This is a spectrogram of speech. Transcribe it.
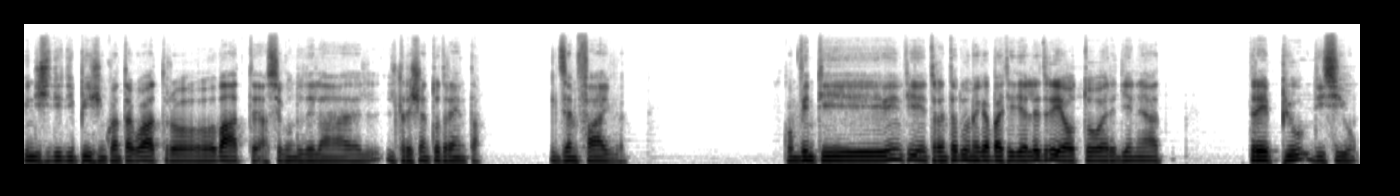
15 ddp 54 watt a seconda del 330 il Zen 5 con 20, 20 32 MB di L3 e 8 RDNA 3 più di CU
